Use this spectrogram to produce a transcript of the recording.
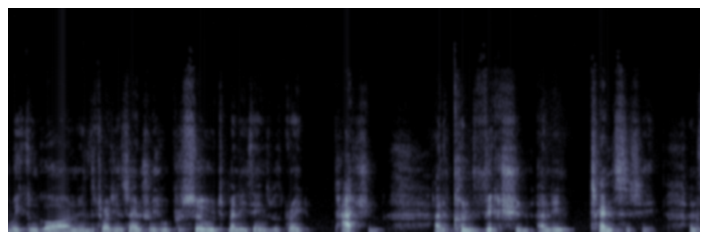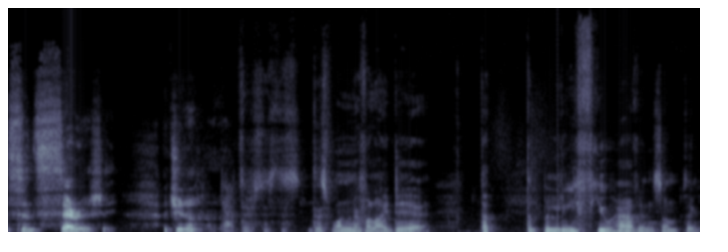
we can go on in the 20th century, who pursued many things with great passion and conviction and intensity and sincerity. And you know, yeah, there's this, this, this wonderful idea that the belief you have in something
